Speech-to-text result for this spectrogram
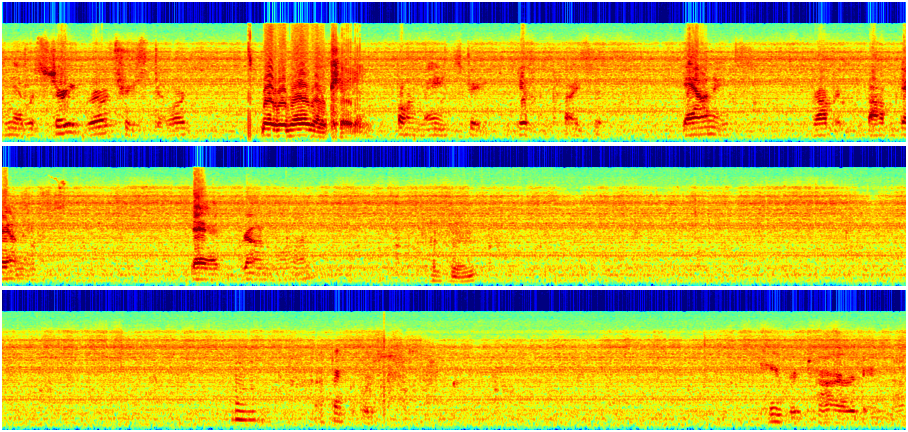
And there was three grocery stores Where were they located? on Main Street, different places. Downing's, Robert Bob Downing's dad run one. Mm-hmm. I think it was, he retired in uh,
